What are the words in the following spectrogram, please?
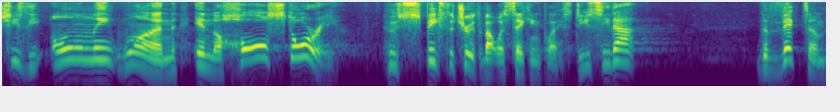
She's the only one in the whole story who speaks the truth about what's taking place. Do you see that? The victim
